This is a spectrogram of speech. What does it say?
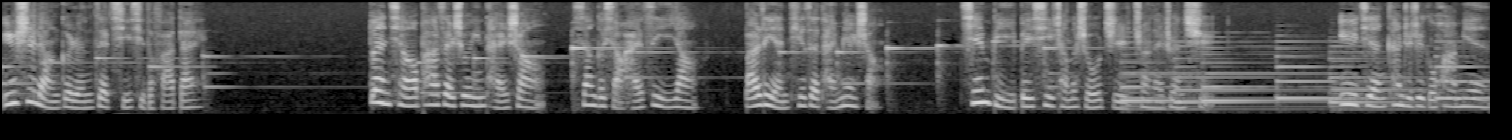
于是两个人在齐齐的发呆。断桥趴在收银台上，像个小孩子一样，把脸贴在台面上，铅笔被细长的手指转来转去。遇见看着这个画面，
